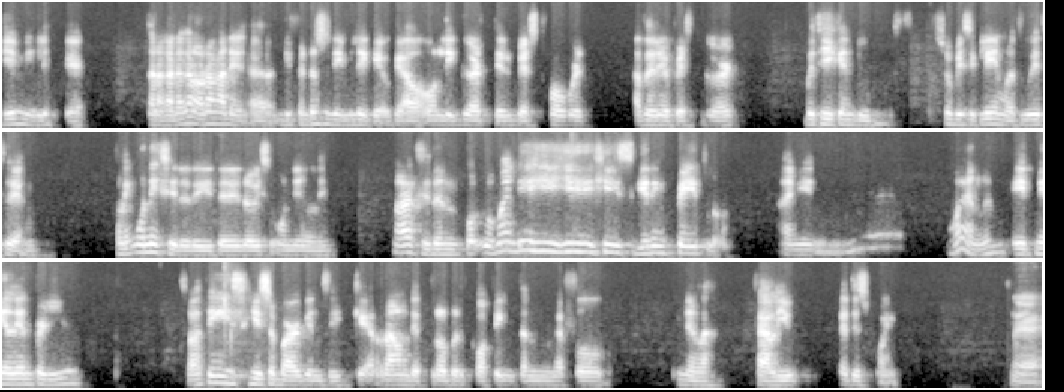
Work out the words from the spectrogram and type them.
dia milih kayak kadang-kadang kan orang ada uh, defenders yang milih kayak okay, I'll only guard their best forward atau their best guard, but he can do both. So basically menurut gue itu yang paling unik sih dari dari Royce O'Neal nih accident lumayan dia he, he he's getting paid loh I mean lumayan lah 8 million per year so I think he's he's a bargain sih kayak around that Robert Covington level inilah value at this point ya yeah.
